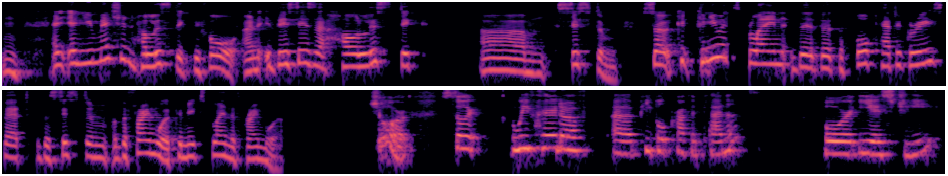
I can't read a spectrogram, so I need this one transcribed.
And, and you mentioned holistic before, and this is a holistic um, system. So, can, can you explain the, the, the four categories that the system, the framework? Can you explain the framework? Sure. So, we've heard of uh, people, profit, planet, or ESG.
